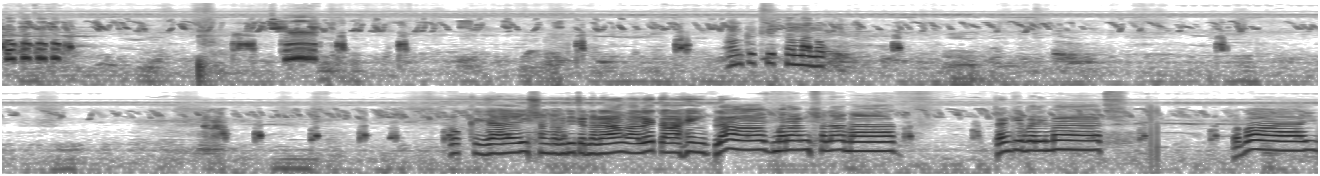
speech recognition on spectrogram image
Kruk, kruk, kruk, kruk. Ang kikit ng manok. Okay guys, hanggang dito na lang ulit ang aking vlog. Maraming salamat. Thank you very much. Bye-bye.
